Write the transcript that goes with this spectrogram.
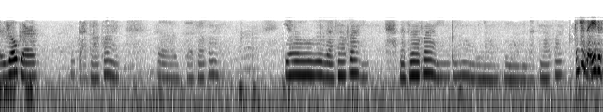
Mr. Joker. That's not fine. Uh, that's not fine. Yo, that's not fine. That's not fine. Boom, boom, boom. That's not fine. I just ate it.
